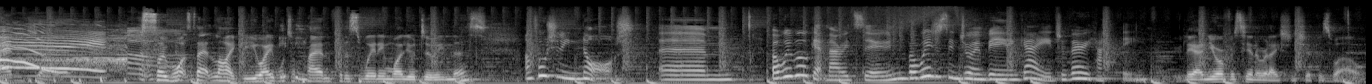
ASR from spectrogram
and Jake. So what's that like? Are you able to plan for this wedding while you're doing this? Unfortunately, not. Um, but we will get married soon. But we're just enjoying being engaged. We're very happy. Leigh-Anne, you're obviously in a relationship as well.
